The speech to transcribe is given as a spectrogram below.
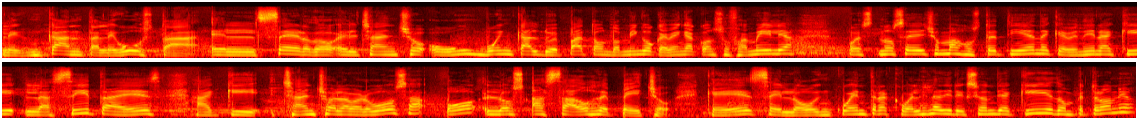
le encanta, le gusta el cerdo, el chancho o un buen caldo de pata un domingo que venga con su familia, pues no se ha dicho más, usted tiene que venir aquí. La cita es aquí, chancho a la barbosa o los asados de pecho, que se lo encuentra. ¿Cuál es la dirección de aquí, don Petronio?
